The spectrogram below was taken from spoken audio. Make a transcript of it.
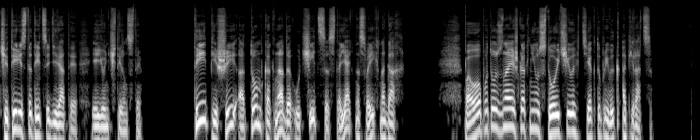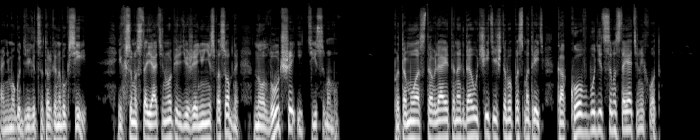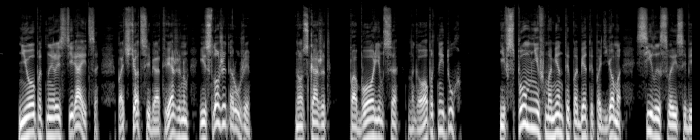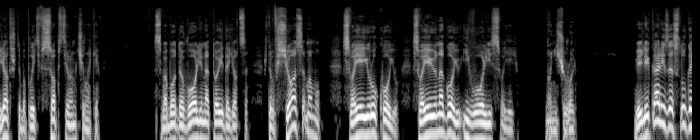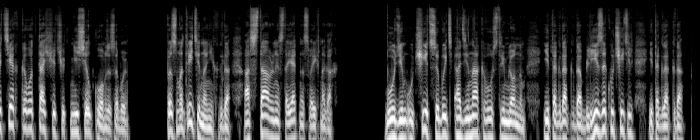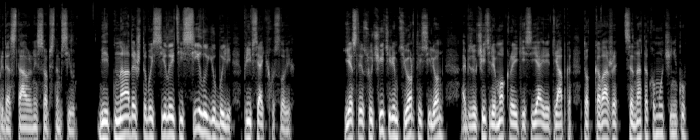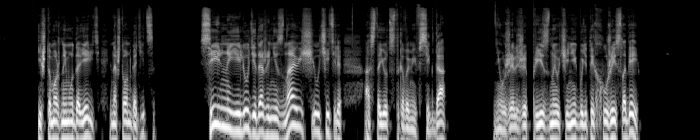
439 июнь 14. Ты пиши о том, как надо учиться стоять на своих ногах. По опыту знаешь, как неустойчивы те, кто привык опираться. Они могут двигаться только на буксире, и к самостоятельному передвижению не способны, но лучше идти самому. Потому оставляет иногда учитель, чтобы посмотреть, каков будет самостоятельный ход. Неопытный растеряется, почтет себя отверженным и сложит оружие. Но скажет «поборемся» многоопытный дух. И, вспомнив моменты победы подъема, силы свои соберет, чтобы плыть в собственном челноке. Свобода воли на то и дается, чтобы все самому, своей рукою, своей ногою и волей своей, но не чужой. Велика ли заслуга тех, кого тащит чуть не силком за собой? Посмотрите на них, когда оставлены стоять на своих ногах. Будем учиться быть одинаково устремленным и тогда, когда близок учитель, и тогда, когда предоставлены собственным силам. Ведь надо, чтобы силы эти силою были при всяких условиях. Если с учителем тверд силен, а без учителя мокрая кисия или тряпка, то какова же цена такому ученику? И что можно ему доверить, и на что он годится? Сильные люди, даже не знающие учителя, остаются таковыми всегда. Неужели же признанный ученик будет их хуже и слабее?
